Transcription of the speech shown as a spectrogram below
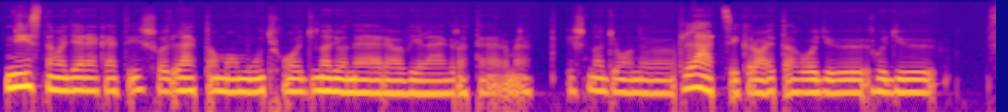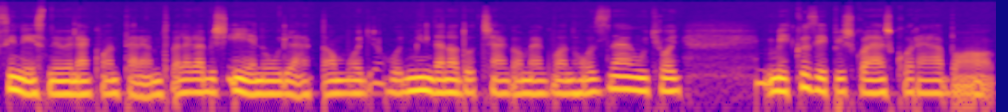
néztem a gyereket is, hogy láttam amúgy, hogy nagyon erre a világra termett, és nagyon látszik rajta, hogy ő, hogy ő színésznőnek van teremtve, legalábbis én úgy láttam, hogy, hogy minden adottsága megvan hozzá, úgyhogy még középiskolás korában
